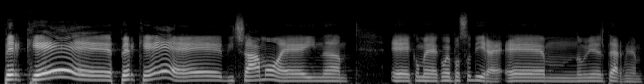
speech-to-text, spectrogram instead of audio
perché, perché è, diciamo, è in. È come, come posso dire? È, mm, non mi viene il termine.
